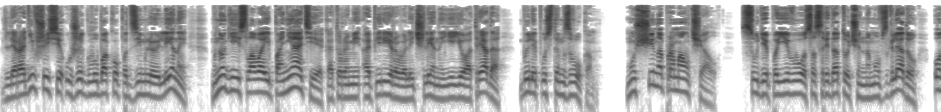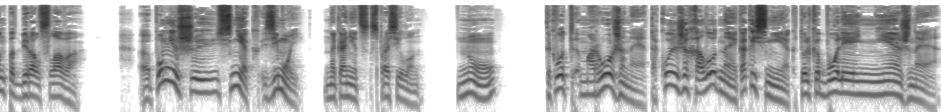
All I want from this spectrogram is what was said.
Для родившейся уже глубоко под землей Лены многие слова и понятия, которыми оперировали члены ее отряда, были пустым звуком. Мужчина промолчал. Судя по его сосредоточенному взгляду, он подбирал слова. «Э, «Помнишь э, снег зимой?» — наконец спросил он. «Ну?» Так вот, мороженое такое же холодное, как и снег, только более нежное.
